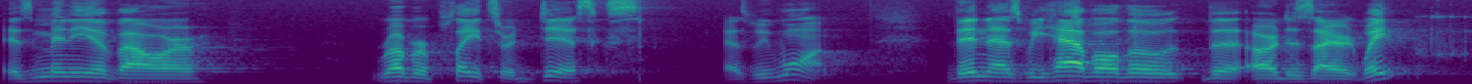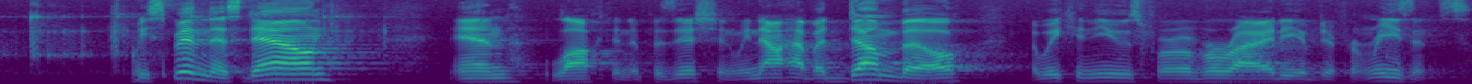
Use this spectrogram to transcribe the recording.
as many of our rubber plates or discs as we want. Then as we have all the, the, our desired weight, we spin this down and locked into position. We now have a dumbbell that we can use for a variety of different reasons.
